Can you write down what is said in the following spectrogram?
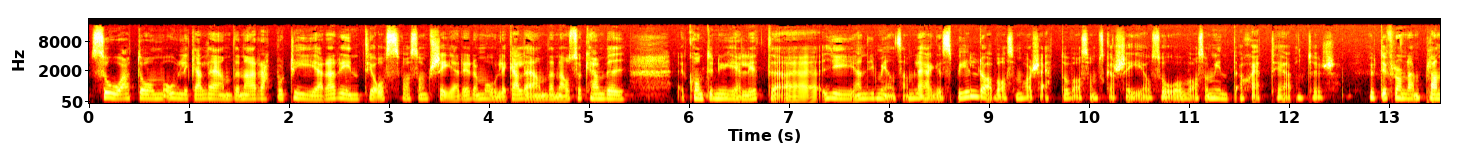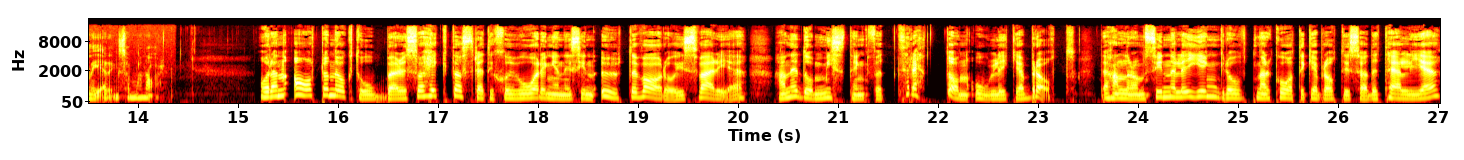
så att de olika länderna rapporterar in till oss vad som sker i de olika länderna och så kan vi kontinuerligt eh, ge en gemensam lägesbild av vad som har skett och vad som ska ske och så och vad som inte har skett till äventyrs utifrån den planering som man har. Och den 18 oktober så häktas 37-åringen i sin utevaro i Sverige. Han är då misstänkt för 13 olika brott. Det handlar om synnerligen grovt narkotikabrott i Södertälje,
